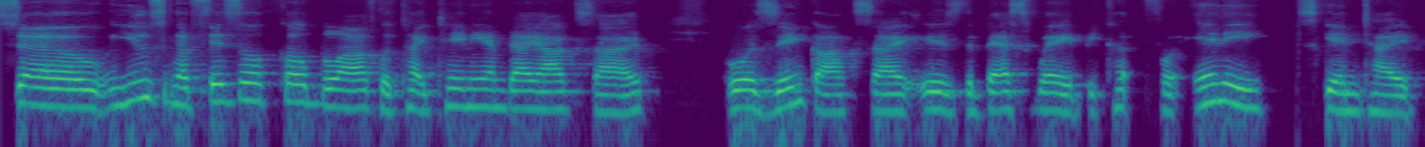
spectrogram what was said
So, using a physical block with titanium dioxide or zinc oxide is the best way because for any skin type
